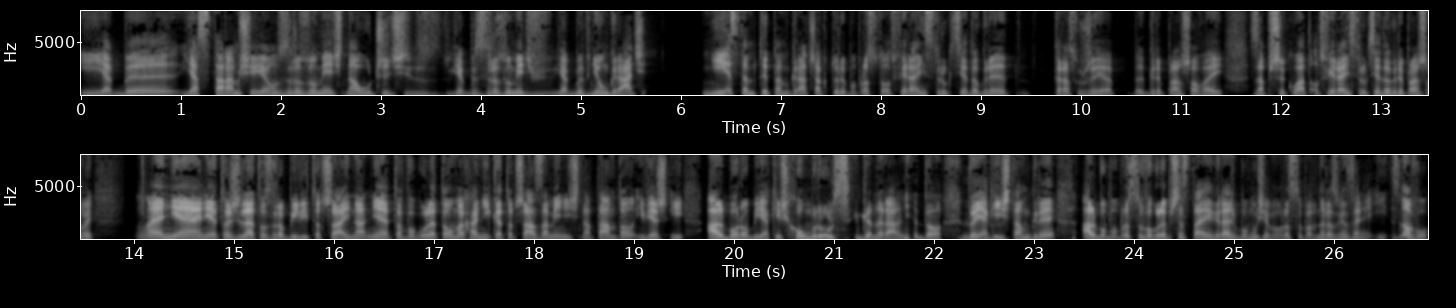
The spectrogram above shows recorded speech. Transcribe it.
i jakby ja staram się ją zrozumieć, nauczyć, jakby zrozumieć, jakby w nią grać. Nie jestem typem gracza, który po prostu otwiera instrukcję do gry, teraz użyję y, gry planszowej za przykład, otwiera instrukcję do gry planszowej, e, nie, nie, to źle to zrobili, to trzeba, ina- nie, to w ogóle tą mechanikę to trzeba zamienić na tamtą i wiesz, i albo robi jakieś home rules generalnie do, do Mhm. jakiejś tam gry, albo po prostu w ogóle przestaje grać, bo mu się po prostu pewne rozwiązania. I znowu,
